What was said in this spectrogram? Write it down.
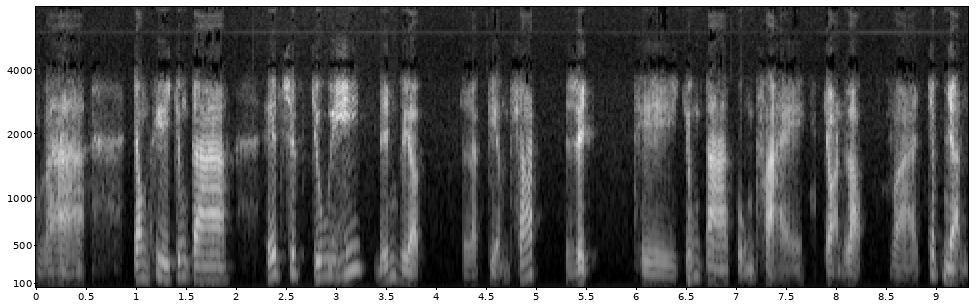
và trong khi chúng ta hết sức chú ý đến việc là kiểm soát dịch thì chúng ta cũng phải chọn lọc và chấp nhận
